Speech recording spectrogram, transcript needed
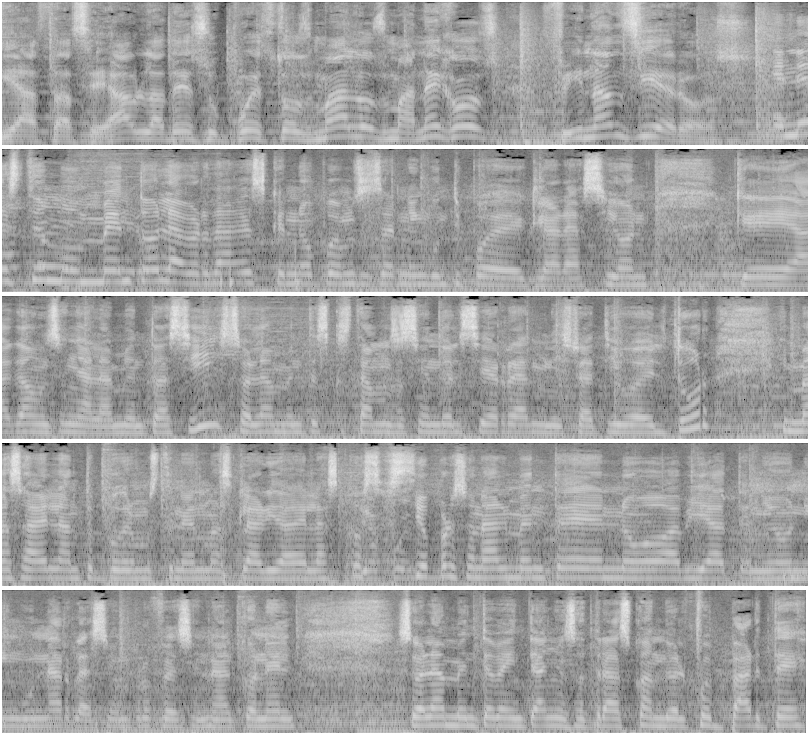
y hasta se habla de supuestos malos manejos financieros. En este momento la verdad es que no podemos hacer ningún tipo de declaración que haga un señalamiento así, solamente es que estamos haciendo el cierre administrativo del tour y más adelante podremos tener más claridad de las cosas. Yo personalmente no había tenido ninguna relación profesional con él solamente 20 años atrás cuando él fue parte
